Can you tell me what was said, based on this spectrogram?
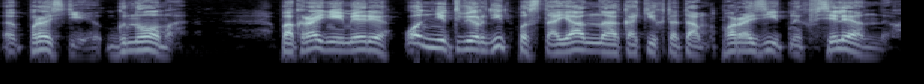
Э, прости, гнома. По крайней мере, он не твердит постоянно о каких-то там паразитных вселенных.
